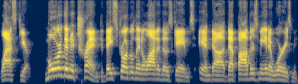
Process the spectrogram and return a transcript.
last year. More than a trend. They struggled in a lot of those games, and uh, that bothers me and it worries me.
